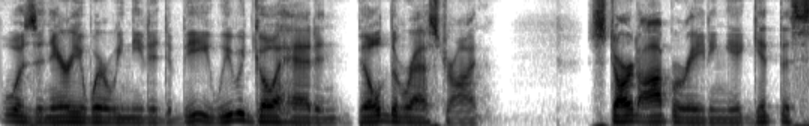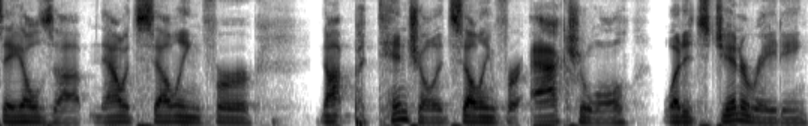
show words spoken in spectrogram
was an area where we needed to be, we would go ahead and build the restaurant, start operating it, get the sales up. Now it's selling for not potential, it's selling for actual what it's generating.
